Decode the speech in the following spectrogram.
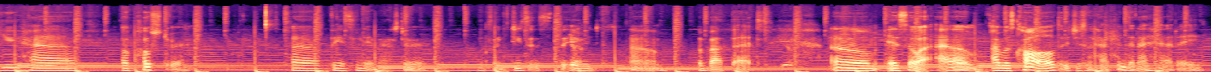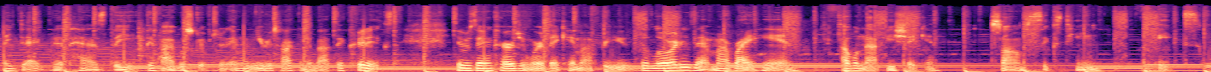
you have a poster of the Ascended Master. Looks like Jesus, the yeah. image um, about that. Yeah. Um, and so I, um, I was called. It just so happened that I had a, a deck that has the, the Bible scripture. And when you were talking about the critics, it was the encouraging word that came out for you. The Lord is at my right hand. I will not be shaken. Psalm 16, 8.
